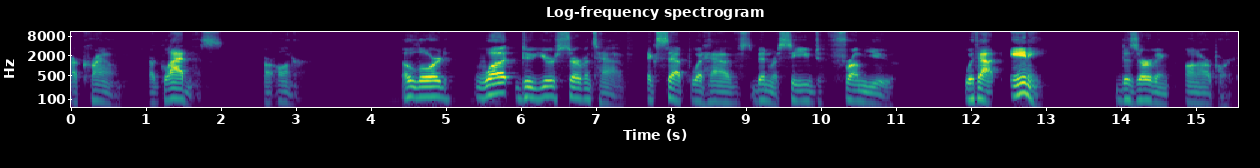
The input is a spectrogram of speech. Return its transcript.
our crown, our gladness, our honor. O Lord, what do your servants have except what has been received from you without any deserving on our part?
